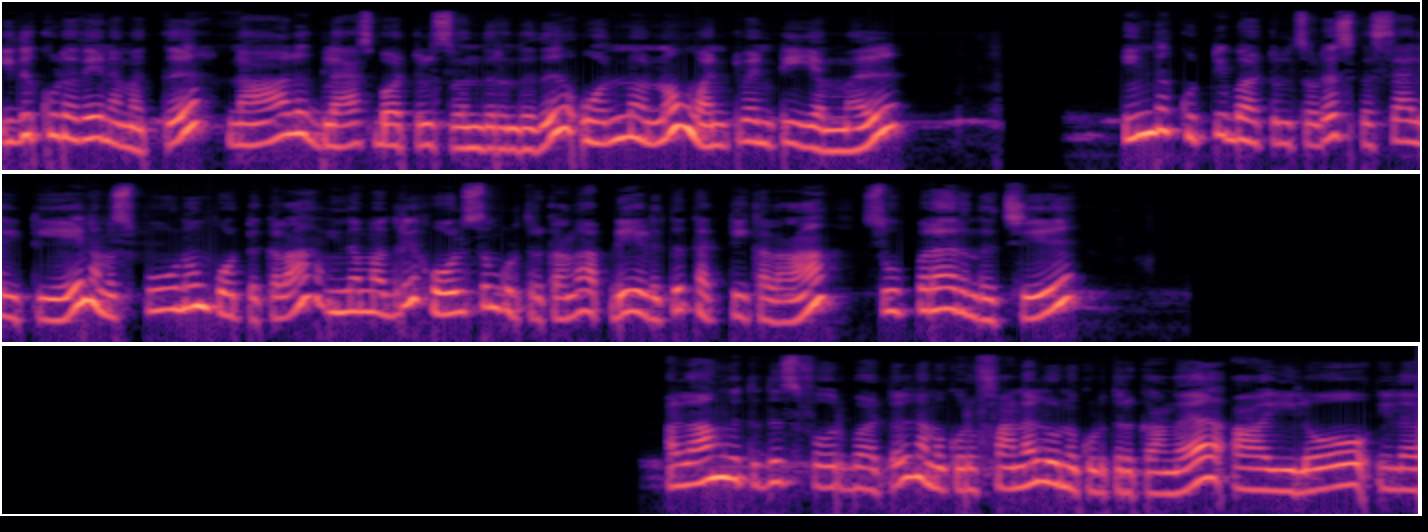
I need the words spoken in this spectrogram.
இது கூடவே நமக்கு நாலு கிளாஸ் பாட்டில்ஸ் வந்திருந்தது. ஒன்றும் ஒன் டுவெண்ட்டி எம்எல் இந்த குட்டி பாட்டில்ஸோட ஸ்பெஷாலிட்டியே நம்ம ஸ்பூனும் போட்டுக்கலாம். இந்த மாதிரி ஹோல்ஸும் கொடுத்துருக்காங்க. அப்படியே எடுத்து தட்டிக்கலாம். சூப்பராக இருந்துச்சு. Along with this four bottle நமக்கு ஒரு ஃபனல் ஒன்று கொடுத்துருக்காங்க. ஆயிலோ இல்லை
